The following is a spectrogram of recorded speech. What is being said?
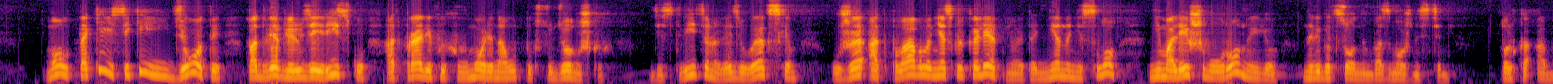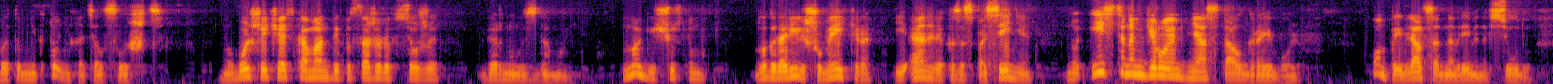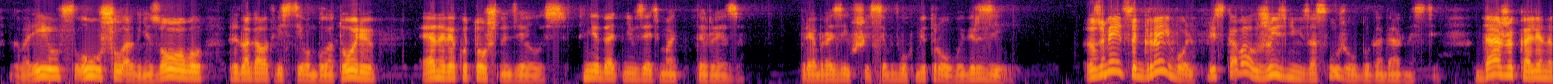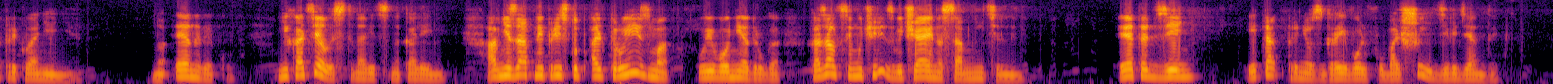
Мол, такие-сякие идиоты подвергли людей риску, отправив их в море на утых суденышках. Действительно, леди Уэксхем уже отплавала несколько лет, но это не нанесло ни малейшего урона ее навигационным возможностям. Только об этом никто не хотел слышать. Но большая часть команды и пассажиров все же вернулась домой. Многие с чувством благодарили Шумейкера и Энвика за спасение, но истинным героем дня стал Грей Вольф. Он появлялся одновременно всюду. Говорил, слушал, организовывал, предлагал отвезти в амбулаторию. Энвику тошно делалось, не дать не взять мать Терезы, преобразившейся в двухметрового верзилу. Разумеется, Грей Вольф рисковал жизнью и заслуживал благодарности, даже коленопреклонения. Но Энвику не хотелось становиться на колени а внезапный приступ альтруизма у его недруга казался ему чрезвычайно сомнительным. Этот день и так принес Грейвольфу большие дивиденды.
